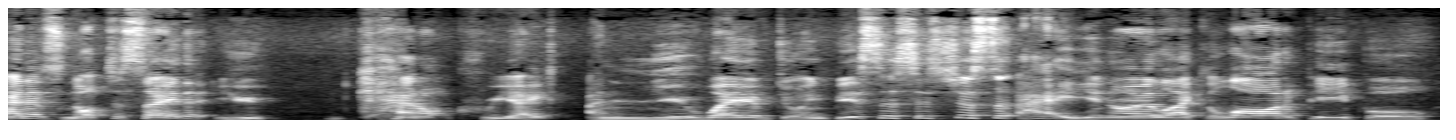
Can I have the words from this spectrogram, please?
And it's not to say that you cannot create a new way of doing business. It's just that, hey, you know, like a lot of people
